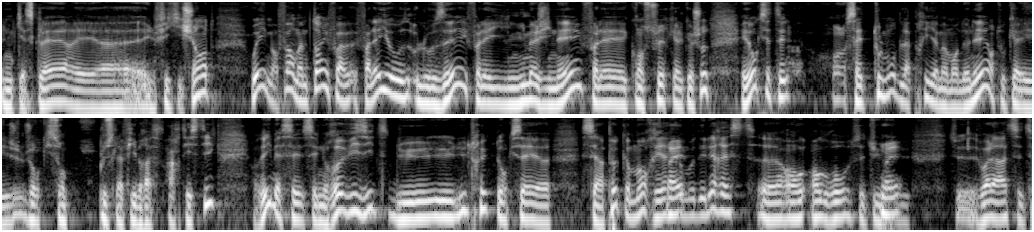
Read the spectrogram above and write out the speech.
une caisse claire et euh, une fille qui chante. Oui, mais enfin, en même temps, il fallait l'oser, il fallait l'imaginer, il fallait construire quelque chose. Et donc, c'était ça, tout le monde l'a pris à un moment donné, en tout cas les gens qui sont plus la fibre artistique, on dit mais c'est une revisite du, du truc, donc c'est euh, c'est un peu comment réaccommoder les restes, euh, en, en, gros, c'est une, voilà, c'est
